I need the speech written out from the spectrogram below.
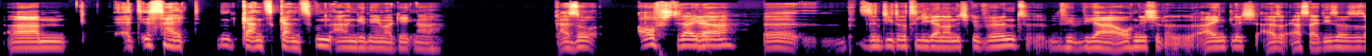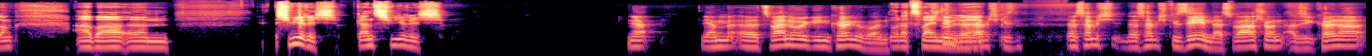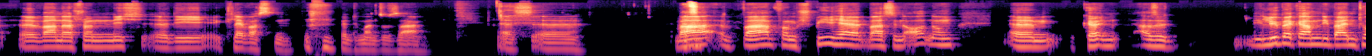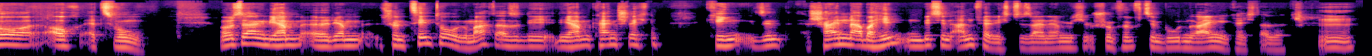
Ähm, es ist halt 'n ganz, ganz unangenehmer Gegner. Also, Aufsteiger, äh, sind die 3. Liga noch nicht gewöhnt, wir ja auch nicht, äh, eigentlich, also erst seit dieser Saison. Aber, ähm, schwierig, ganz schwierig. Ja, die haben, äh, 2:0 gegen Köln gewonnen. Oder 2:0, Stimmt, das ja. habe ich ges das habe ich das habe ich gesehen. Das war schon also, die Kölner, äh, waren da schon nicht, äh, die cleversten, könnte man so sagen. Das, äh, Also war war vom Spiel her war's in Ordnung. Ähm, Köln also, die Lübecker haben die beiden Tore auch erzwungen. Man muss sagen, die haben äh, die haben schon 10 Tore gemacht, also, die die haben keinen schlechten kriegen sind scheinen aber hinten 'n bisschen anfällig zu sein. Die haben nämlich schon 15 Buden reingekriegt, also Mhm.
